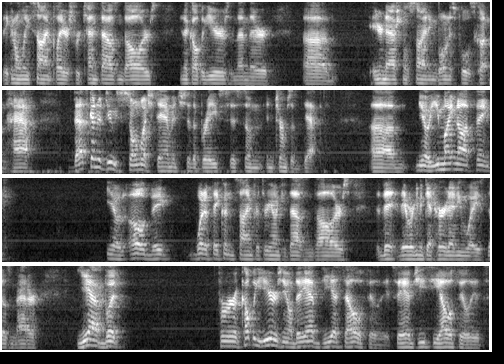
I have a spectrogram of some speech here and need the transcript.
they can only sign players for ten thousand dollars in a couple years, and then their uh, international signing bonus pool is cut in half. That's going to do so much damage to the Braves system in terms of depth. Um, you know, you might not think, you know, oh, they what if they couldn't sign for three hundred thousand dollars? They they were going to get hurt anyways. Doesn't matter. Yeah, but for a couple years, you know, they have DSL affiliates, they have GCL affiliates.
